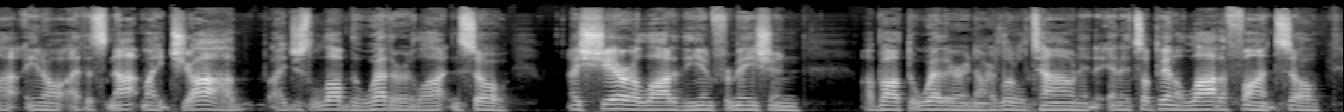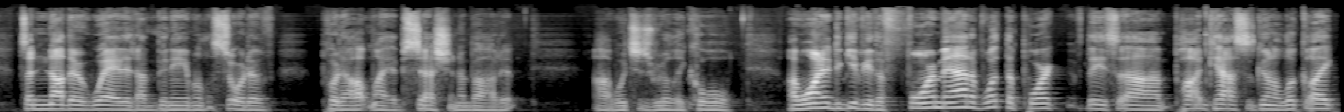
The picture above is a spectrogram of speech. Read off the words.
Uh, you know, that's not my job. I just love the weather a lot. And so I share a lot of the information about the weather in our little town, and, and it's been a lot of fun. So it's another way that I've been able to sort of put out my obsession about it, uh, which is really cool. I wanted to give you the format of what the pork this uh, podcast is going to look like,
